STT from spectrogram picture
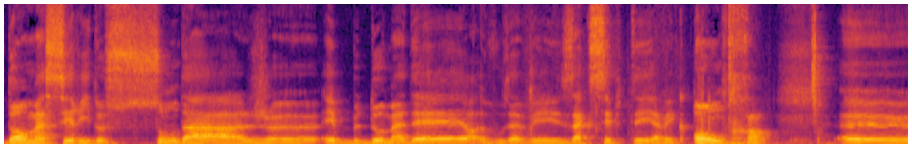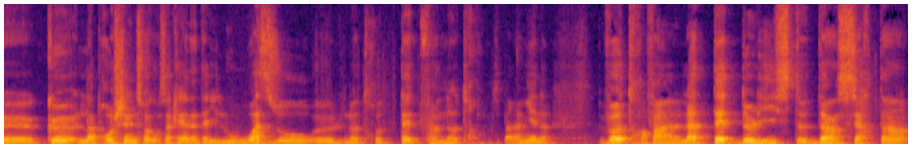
dans ma série de sondages euh, hebdomadaires, vous avez accepté avec entrain euh, que la prochaine soit consacrée à Nathalie Loiseau, euh, notre tête, enfin notre, c'est pas la mienne, votre, enfin la tête de liste d'un certain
